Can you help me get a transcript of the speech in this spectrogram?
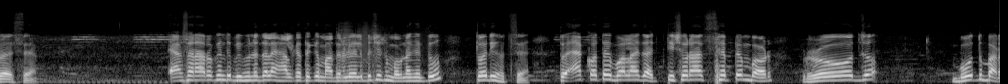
রয়েছে। এছাড়া আরও কিন্তু বিভিন্ন জেলায় হালকা থেকে মাঝারি লেভেলের বেশি সম্ভাবনা কিন্তু তৈরি হচ্ছে। তো এক কথায় বলা যায়, তেসরা সেপ্টেম্বর রোজ বুধবার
